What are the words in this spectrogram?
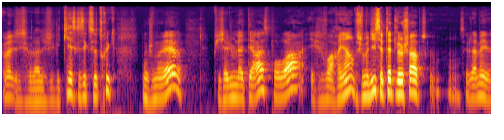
Qu'est-ce que c'est que ce truc? Donc je me lève, puis j'allume la terrasse pour voir, et je vois rien. Je me dis c'est peut-être le chat, parce qu'on sait jamais.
